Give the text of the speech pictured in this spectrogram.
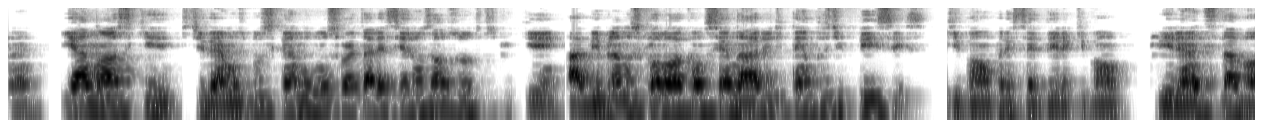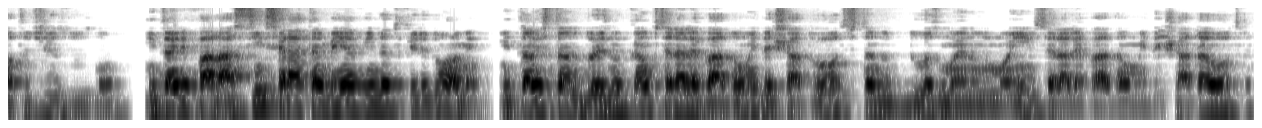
Né? E a nós que estivermos buscando nos fortalecer uns aos outros, porque a Bíblia nos coloca um cenário de tempos difíceis que vão preceder, que vão vir antes da volta de Jesus. Né? Então ele fala: assim será também a vinda do Filho do Homem. Então, estando dois no campo, será levado um e deixado o outro, estando duas moendo no moinho, será levada uma e deixada a outra.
